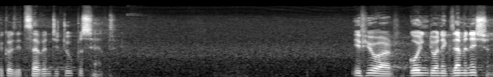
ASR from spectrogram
because it's seventy-two percent. If you are going to an examination,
